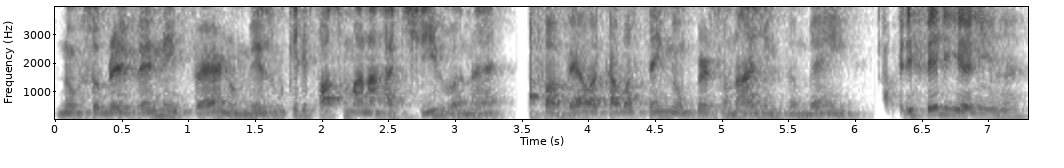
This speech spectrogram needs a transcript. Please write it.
no Sobrevivendo no Inferno, mesmo que ele faça uma narrativa, né? A favela acaba sendo um personagem também. A periferia ali, né?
